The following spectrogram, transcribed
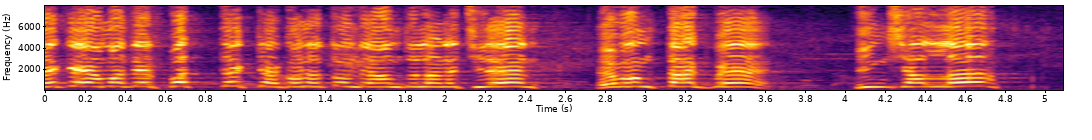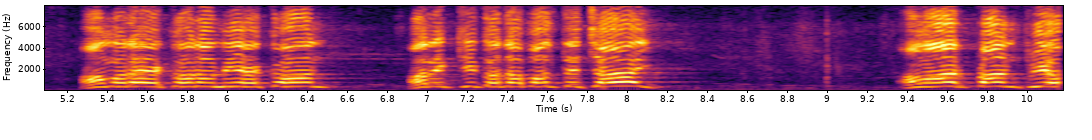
থেকে আমাদের প্রত্যেকটা গণতন্ত্র আন্দোলনে ছিলেন এবং থাকবে। ইনশাল্লাহ আমরা এখন, আমি এখন আরেকটি কথা বলতে চাই। আমার প্রাণপ্রিয়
